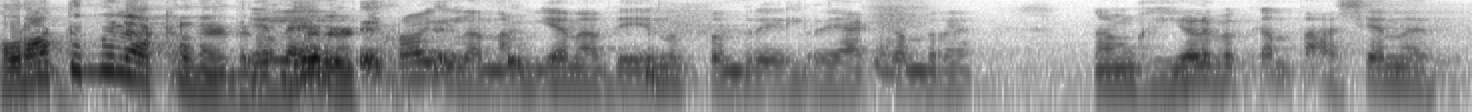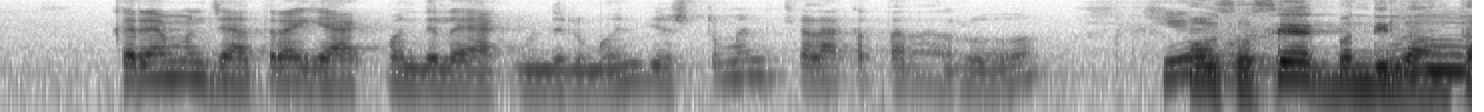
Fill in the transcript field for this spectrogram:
ಅವ್ರು ಹಾಕಿದ್ಮೇಲೆ ಹಾಕೋಣ ಇದನ್ನ ಇಲ್ಲ ಇಲ್ಲ ಪರವಾಗಿಲ್ಲ ನಮ್ಗೇನು ಅದೇನು ತೊಂದರೆ ಇಲ್ರಿ. ಯಾಕಂದ್ರೆ ನಮ್ಗೆ ಹೇಳ್ಬೇಕಂತ ಆಸೆನ ರೀ. ಕರೇಮನ್ ಜಾತ್ರೆಗೆ ಯಾಕೆ ಬಂದಿಲ್ಲ ಯಾಕೆ ಬಂದಿಲ್ಲ ಮಂದಿ ಎಷ್ಟು ಮಂದಿ ಕೇಳಾಕತ್ತಾರ ಅವರು? ಓ ಸೊಸೆಯಾಗಿ ಬಂದಿಲ್ಲ ಅಂತ?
